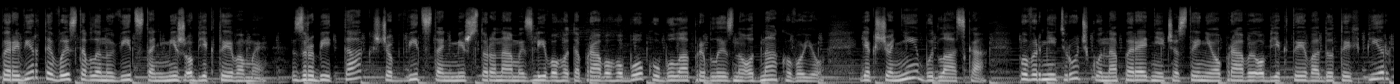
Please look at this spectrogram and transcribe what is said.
Перевірте виставлену відстань між об'єктивами. Зробіть так, щоб відстань між сторонами з лівого та правого боку була приблизно однаковою. Якщо ні, будь ласка, поверніть ручку на передній частині оправи об'єктива до тих пір,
